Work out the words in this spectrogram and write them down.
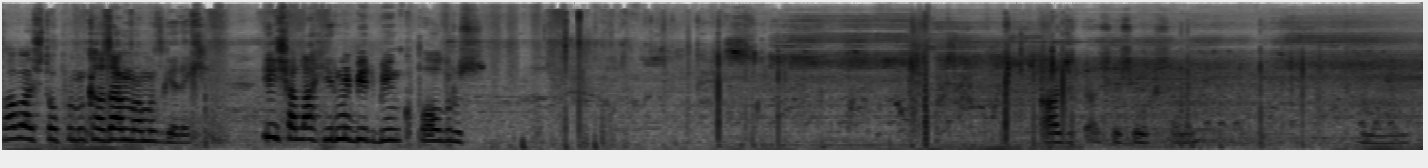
Savaş topunu kazanmamız gerek. İnşallah 21 bin kupa oluruz. Azıcık daha sesini kısalım. Tamam.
